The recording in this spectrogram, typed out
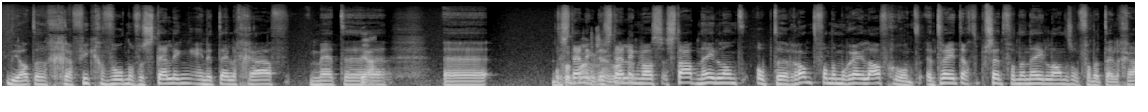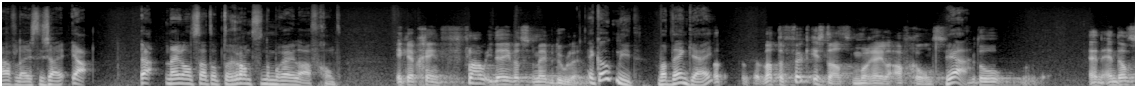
die had een grafiek gevonden of een stelling in de Telegraaf met... eh, Ja. eh, de, stelling, de stelling was, staat Nederland op de rand van de morele afgrond? En 82% van de Nederlanders, of van de Telegraaf leest, die zei, ja, Ja, Nederland staat op de rand van de morele afgrond. Ik heb geen flauw idee wat ze ermee bedoelen. Ik ook niet. Wat denk jij? Wat, de fuck is dat, morele afgrond? Ja. Ik bedoel, en, en dat is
